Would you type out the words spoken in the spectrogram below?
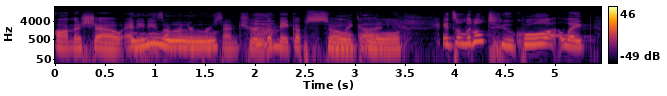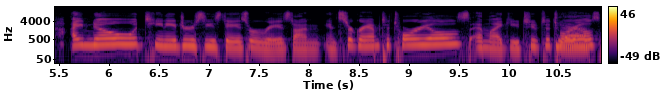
on the show, and it is Ooh. 100% true. The makeup's so my God. cool. It's a little too cool. Like, I know teenagers these days were raised on Instagram tutorials and like YouTube tutorials,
